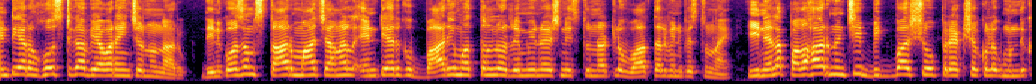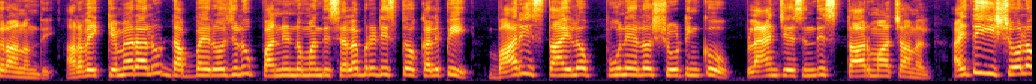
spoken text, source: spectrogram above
ఎన్టీఆర్ హోస్ట్గా వ్యవహరించనున్నారు. దీనికోసం స్టార్ మా ఛానల్ ఎన్టీఆర్కు భారీ మొత్తంలో రెమ్యూనేషన్ ఇస్తున్నట్లు వార్తలు వినిపిస్తున్నాయి. ఈ నెల పదహారు నుంచి బిగ్ బాస్ షో ప్రేక్షకులకు ముందుకు రానుంది. అరవై కెమెరాలు డెబ్బై రోజులు పన్నెండు మంది సెలబ్రిటీస్తో కలిపి భారీ స్థాయిలో పూణేలో షూటింగ్కు ప్లాన్ చేసింది స్టార్ మా ఛానల్. అయితే ఈ షోలో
